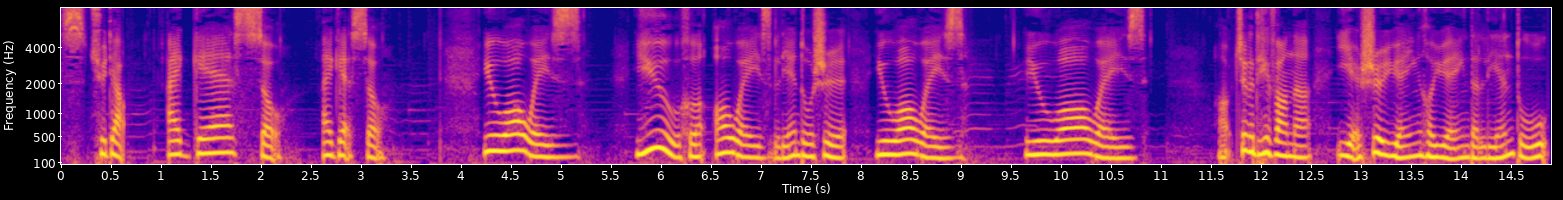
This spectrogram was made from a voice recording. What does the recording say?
s 去掉。I guess so. I guess so. You always, you 和 always 连读是 you always, you always。好，这个地方呢也是元音和元音的连读。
